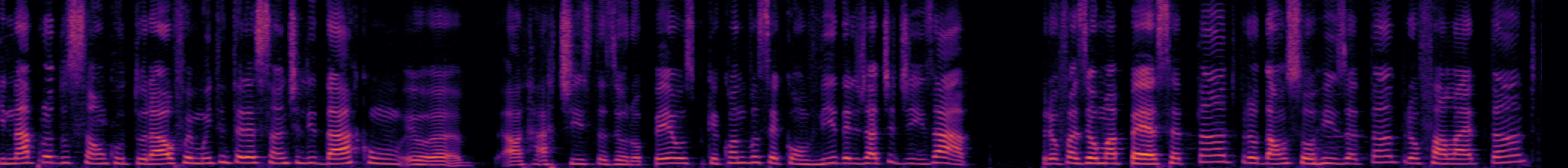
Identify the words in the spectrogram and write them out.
E na produção cultural foi muito interessante lidar com eh, artistas europeus, porque quando você convida, ele já te diz: ah, para eu fazer uma peça é tanto, para eu dar um sorriso é tanto, para eu falar é tanto.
